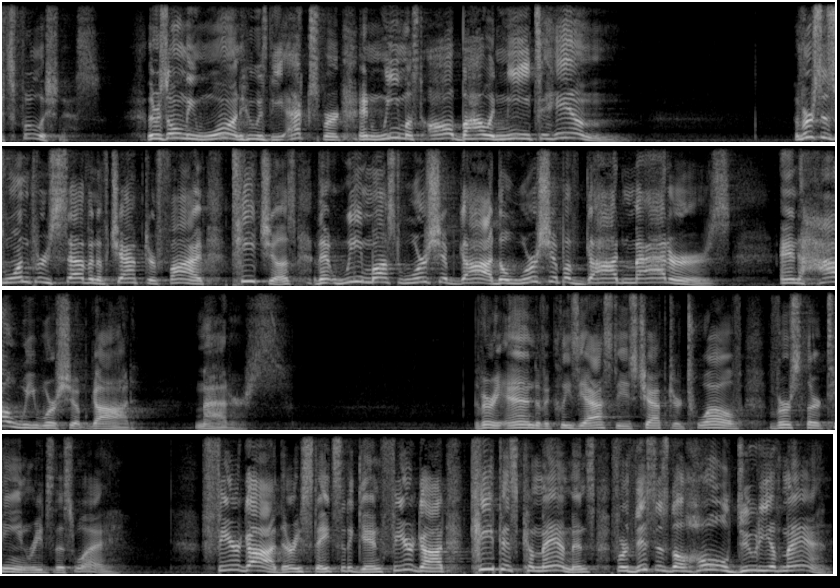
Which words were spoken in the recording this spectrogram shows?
That's foolishness. There's only one who is the expert, and we must all bow a knee to him. Verses 1 through 7 of chapter 5 teach us that we must worship God. The worship of God matters, and how we worship God matters. The very end of Ecclesiastes chapter 12, verse 13 reads this way Fear God, there he states it again fear God, keep his commandments, for this is the whole duty of man.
